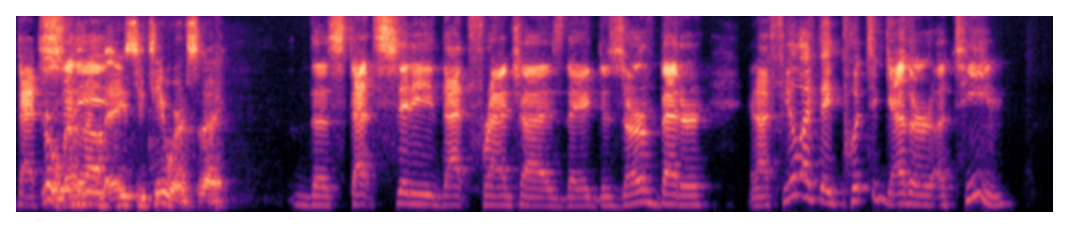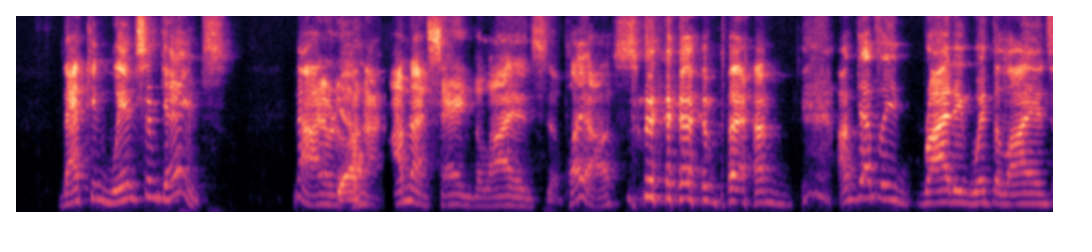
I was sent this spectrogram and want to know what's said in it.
that You're whipping out the ACT words today. The Stat city, that franchise, they deserve better. And I feel like they put together a team that can win some games. No, I don't know. Yeah. I'm not. I'm not saying the Lions to the playoffs, but I'm. I'm definitely riding with the Lions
